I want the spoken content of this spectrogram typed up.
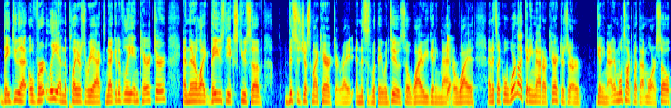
they do that overtly and the players react negatively in character, and they're like they use the excuse of this is just my character, right? And this is what they would do. So why are you getting mad Yeah. or why? And it's like, well, we're not getting mad. Our characters are getting mad, and we'll talk about that more. So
